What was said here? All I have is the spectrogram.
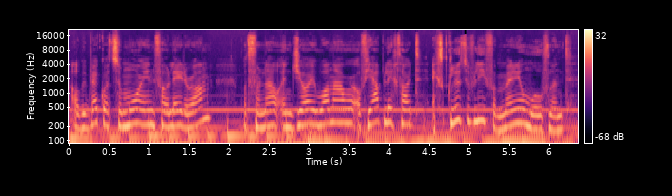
I'll be back with some more info later on, but for now, enjoy one hour of Jaap Lichthart exclusively for Manual Movement.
